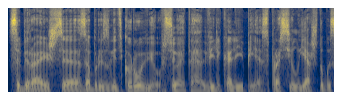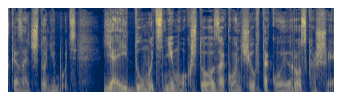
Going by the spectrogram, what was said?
Собираешься забрызгать кровью все это великолепие, спросил я, чтобы сказать что-нибудь. Я и думать не мог, что закончу в такой роскоши.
